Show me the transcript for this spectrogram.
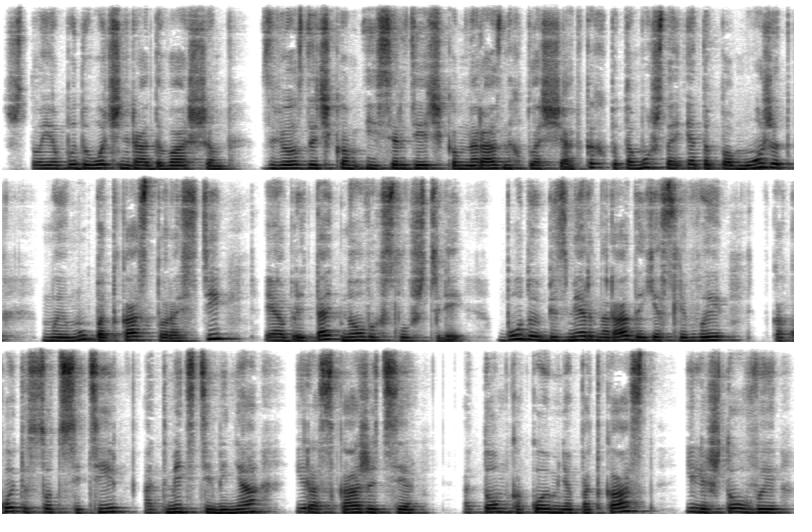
что я буду очень рада вашим звездочкам и сердечкам на разных площадках, потому что это поможет моему подкасту расти и обретать новых слушателей. Буду безмерно рада, если вы в какой-то соцсети отметите меня и расскажете о том, какой у меня подкаст или что вы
